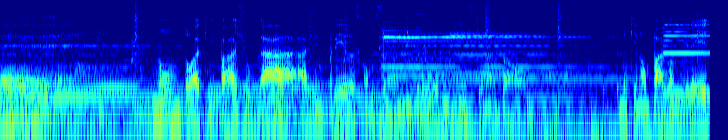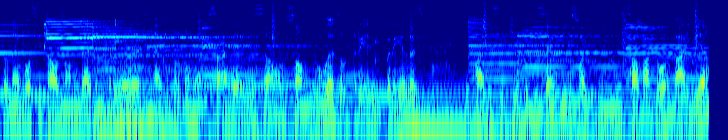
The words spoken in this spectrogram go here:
É, não estou aqui para julgar as empresas como sendo empresas ruins que não estão que não pagam direito, né? Vou citar o nome das empresas, né? Que todo mundo sabe aí, são, são duas ou três empresas que fazem esse tipo de serviço aqui em Salvador, Bahia.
